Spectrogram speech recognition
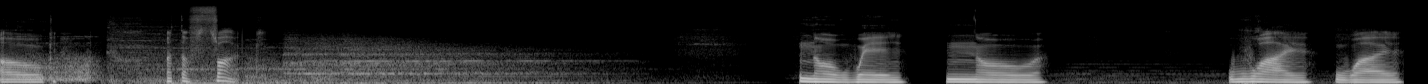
Okay. What the fuck? No way. No. Why? Why?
